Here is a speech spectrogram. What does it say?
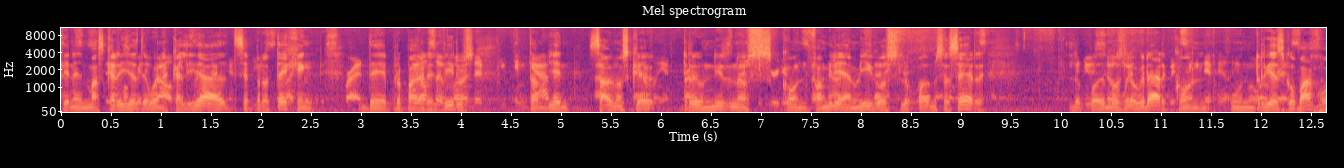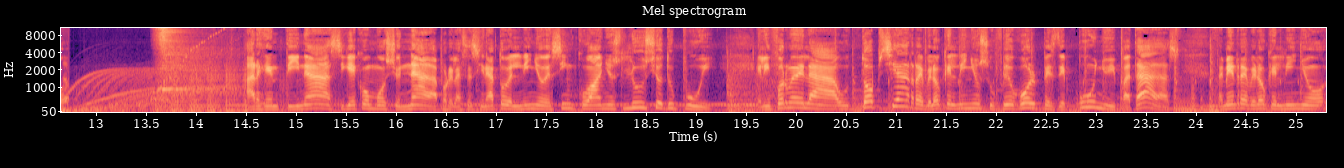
tienen mascarillas de buena calidad, se protegen de propagar el virus. También sabemos que reunirnos con familia y amigos lo podemos hacer, lo podemos lograr con un riesgo bajo. Argentina sigue conmocionada por el asesinato del niño de 5 años Lucio Dupuy. El informe de la autopsia reveló que el niño sufrió golpes de puño y patadas. También reveló que el niño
